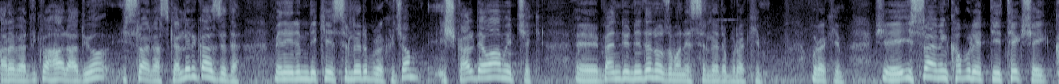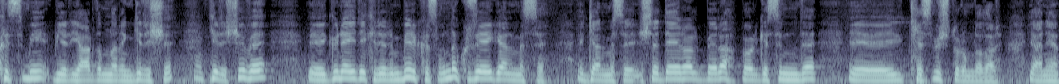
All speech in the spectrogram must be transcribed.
Ara verdik ve hala diyor İsrail askerleri Gazze'de. Ben elimdeki esirleri bırakacağım. İşgal devam edecek. Ee, ben diyor neden o zaman esirleri bırakayım? Bırakayım. Şey, İsrail'in kabul ettiği tek şey kısmi bir yardımların girişi, girişi ve e, güneydekilerin bir kısmında kuzeye gelmesi gelmesi. İşte Deir el Belah bölgesinde e, kesmiş durumdalar. Yani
